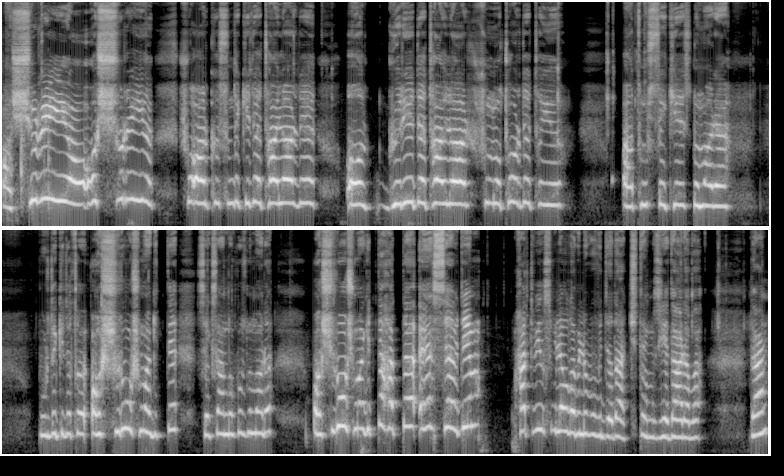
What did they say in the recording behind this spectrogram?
Aşırı iyi ya. Aşırı iyi. Şu arkasındaki detaylar da o gri detaylar. Şu motor detayı. 68 numara. Buradaki detay aşırı hoşuma gitti. 89 numara. Aşırı hoşuma gitti. Hatta en sevdiğim Hot Wheels bile olabilir bu videoda açtığımız 7 araba. Ben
